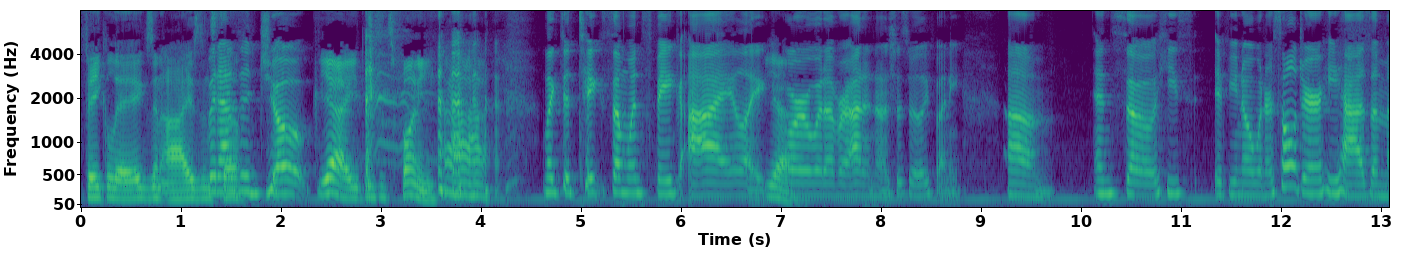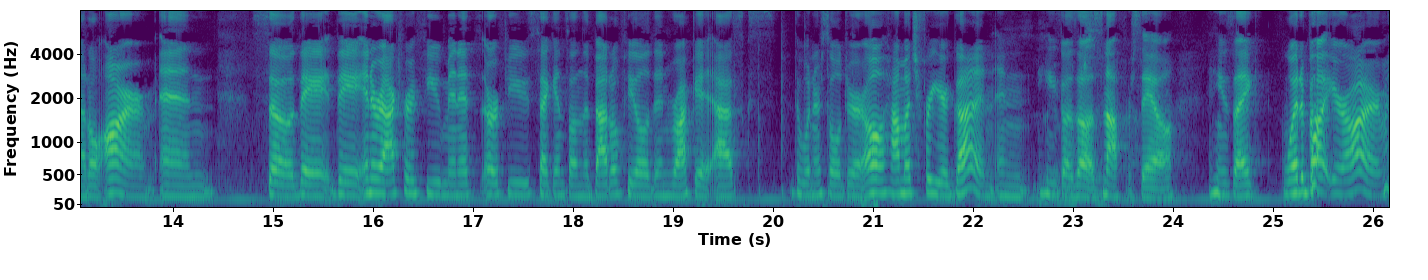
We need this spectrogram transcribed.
fake legs and eyes and stuff. but stuff. as a joke, yeah, he thinks it's funny. like to take someone's fake eye, like Yeah. or whatever. I don't know. It's just really funny. Um, and so he's, if you know Winter Soldier, he has a metal arm, and so they they interact for a few minutes or a few seconds on the battlefield, and Rocket asks the Winter Soldier, "Oh, how much for your gun?" And he goes, "Oh, it's not for sale." And he's like. What about your arm?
